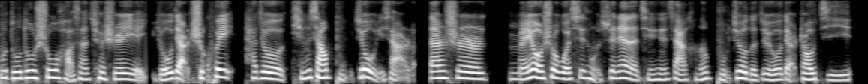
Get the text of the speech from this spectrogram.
不读读书好像确实也有点吃亏，他就挺想补救一下的。但是没有受过系统训练的情形下，可能补救的就有点着急。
